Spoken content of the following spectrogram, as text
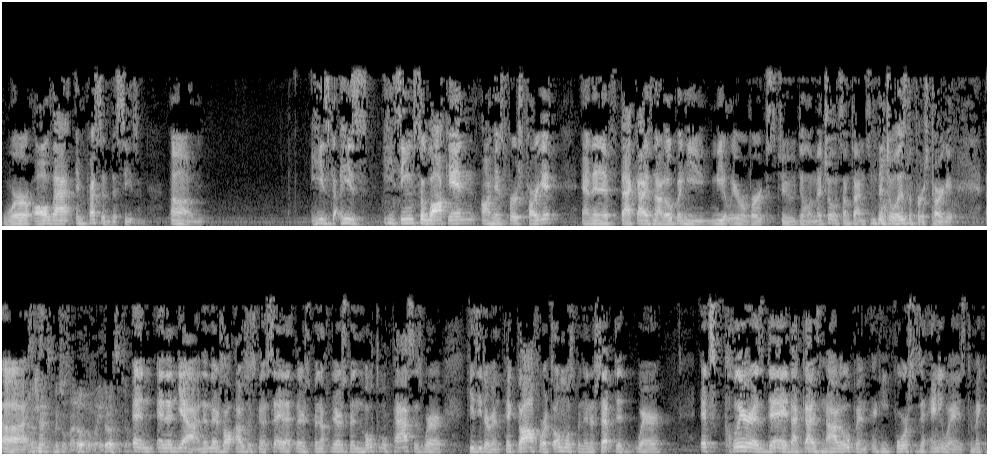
were all that impressive this season. Um, he's he's he seems to lock in on his first target, and then if that guy's not open, he immediately reverts to Dillon Mitchell, and sometimes Mitchell is the first target. Uh, Sometimes Mitchell's not open when he throws it to him. And and then yeah, and then there's all, I was just gonna say that there's been there's been multiple passes where he's either been picked off or it's almost been intercepted where it's clear as day that guy's not open and he forces it anyways to make a,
